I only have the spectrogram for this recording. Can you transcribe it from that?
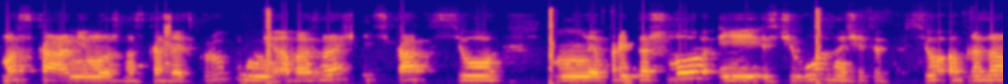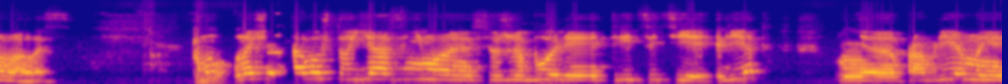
мазками, можно сказать, крупными, обозначить, как все произошло и из чего, значит, это все образовалось. Ну, с того, что я занимаюсь уже более 30 лет проблемами,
